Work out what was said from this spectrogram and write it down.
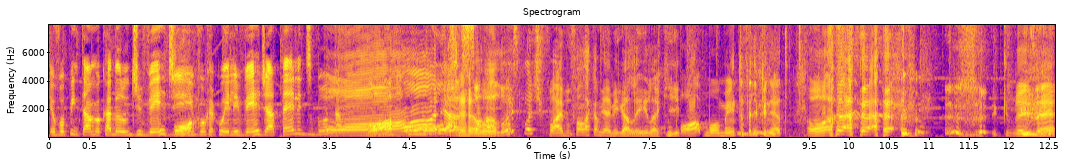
eu vou pintar o meu cabelo de verde Ó. e vou ficar com ele verde até ele desbotar. Olha Cê é só, alô Spotify, vou falar com a minha amiga Leila aqui. Ó, momento Felipe Neto. Ó. Que Pois é.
